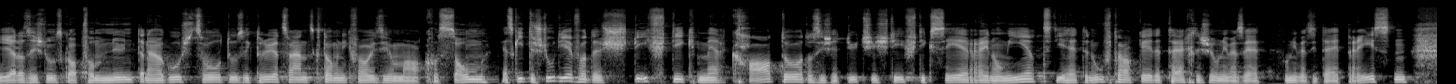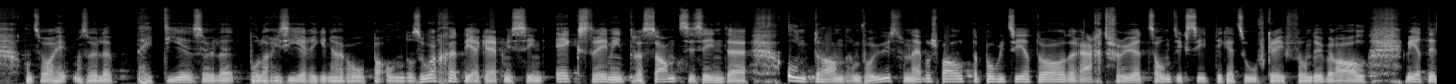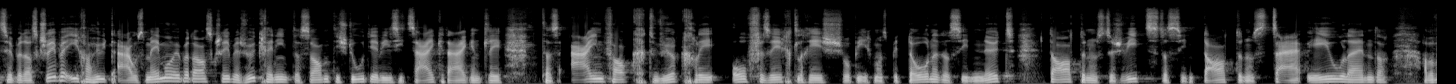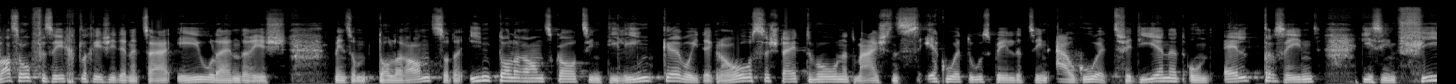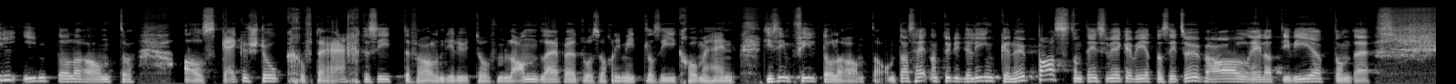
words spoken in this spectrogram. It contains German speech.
Ja, das ist die Ausgabe vom 9. August 2023. Dominik Feusi und Markus Somm. Es gibt eine Studie von der Stiftung Mercator. Das ist eine deutsche Stiftung, sehr renommiert. Die hat einen Auftrag gegeben, der Technische Universität, Universität Dresden. Und zwar hat man sollen, hat die sollen Polarisierung in Europa untersuchen. Die Ergebnisse sind extrem interessant. Sie sind äh, unter anderem von uns, vom Nebelspalter, publiziert worden. Recht früh. Die Sonntagszeitung hat es aufgegriffen und überall wird jetzt über das geschrieben. Ich habe heute auch das Memo über das geschrieben. Es ist wirklich eine interessante Studie, weil sie zeigt eigentlich, dass ein Fakt wirklich offensichtlich ist, wobei ich muss betonen, das sind nicht Daten aus der Schweiz, das sind Daten aus zehn EU-Ländern. Aber was offensichtlich ist in diesen zehn EU-Ländern ist, wenn es um Toleranz oder Intoleranz geht, sind die Linken, die in den grossen Städten wohnen, meistens sehr gut ausgebildet sind, auch gut verdienen und älter sind, die sind viel intoleranter als Gegenstück auf der rechten Seite, vor allem die Leute, die auf dem Land leben, die so ein bisschen mittleres Einkommen haben, die sind viel toleranter. Und das hat natürlich der Linken nicht passt und deswegen wird das jetzt überall relativiert und äh,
